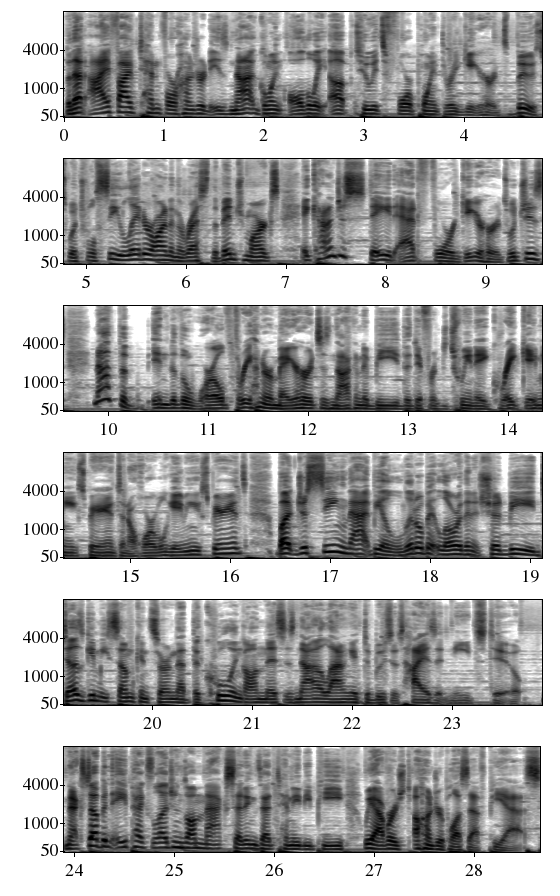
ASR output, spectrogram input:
but that i5-10400 is not going all the way up to its 4.3 gigahertz boost, which we'll see later on in the rest of the benchmarks. It kind of just stayed at 4 gigahertz, which is not the end of the world. 300 megahertz is not going to be the difference between a great gaming experience and a horrible gaming experience, but just seeing that be a little bit lower than it should be does give me some concern that the cooling on this is not allowing it to boost as high as it needs to. Next up in Apex Legends on max settings at 1080p, we averaged 100 plus FPS.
